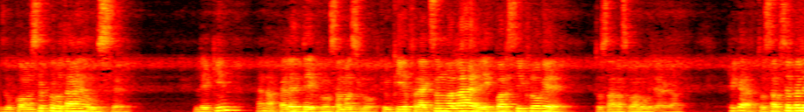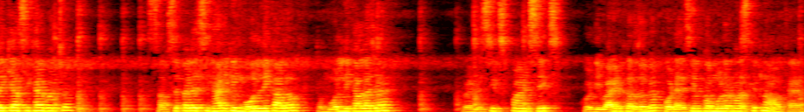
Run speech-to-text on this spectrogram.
जो कॉन्सेप्ट बताया है उससे। लेकिन, है ना, पहले देख लो, समझ लो, क्योंकि ये फ्रैक्शन वाला है, एक बार सीख लोगे तो सारा सवाल हो जाएगा। ठीक है? तो सबसे पहले क्या सिखाए बच्चों? सबसे पहले सिखाए कि मोल निकालो। तो मोल निकाला जाए। ट्वेंटी सिक्स पॉइंट सिक्स को डिवाइड कर दोगे पोटेशियम का मोलर मास कितना होता है?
